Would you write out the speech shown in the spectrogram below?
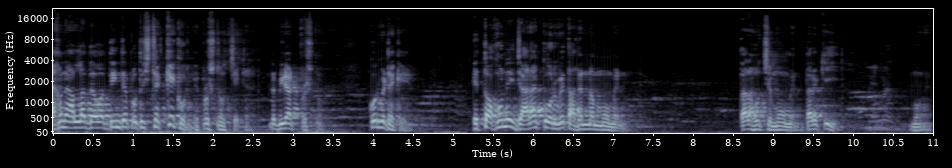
এখন আল্লাহ দেওয়ার দিনটা প্রতিষ্ঠা কে করবে? প্রশ্ন হচ্ছে এটা। এটা বিরাট প্রশ্ন। করবেটা কে? এ তখনই যারা করবে তাদের নাম মোমেন। তারা হচ্ছে মোমেন। তারা কি? মোমেন।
